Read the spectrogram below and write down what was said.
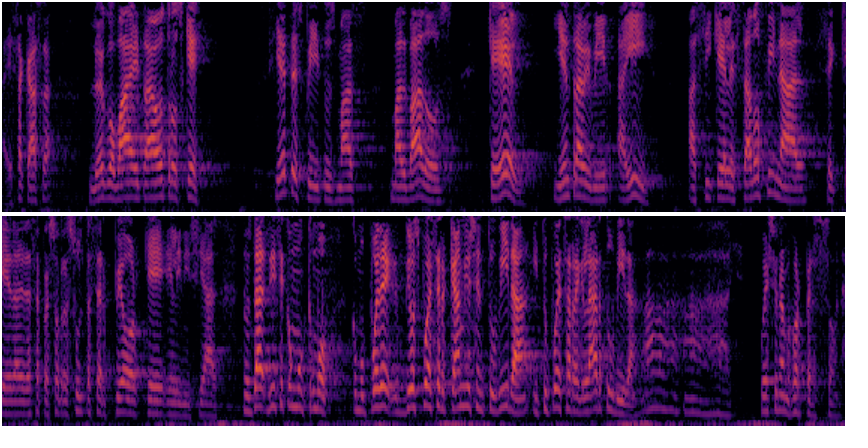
a esa casa, luego va y trae otros qué? Siete espíritus más malvados que él y entra a vivir ahí. Así que el estado final se queda de esa persona, resulta ser peor que el inicial. Nos da, dice como, como, como puede, Dios puede hacer cambios en tu vida y tú puedes arreglar tu vida. Ah, voy a ser una mejor persona.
